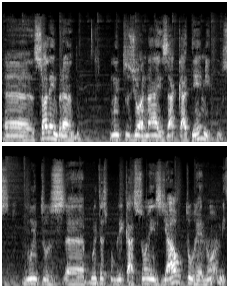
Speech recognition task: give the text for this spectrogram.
Uh, só lembrando, muitos jornais acadêmicos, muitos, muitas publicações de alto renome,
